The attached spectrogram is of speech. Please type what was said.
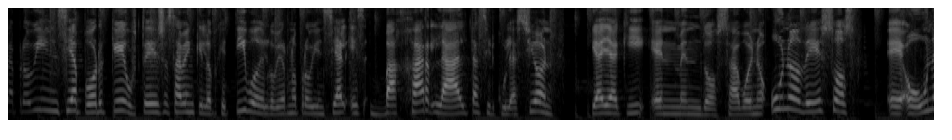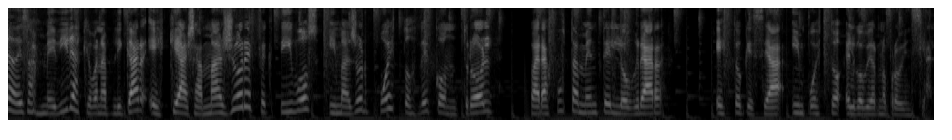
la provincia porque ustedes ya saben que el objetivo del gobierno provincial es bajar la alta circulación que hay aquí en Mendoza. Bueno, uno de esos eh, o una de esas medidas que van a aplicar es que haya mayor efectivos y mayor puestos de control para justamente lograr esto que se ha impuesto el gobierno provincial.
